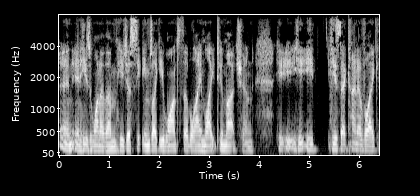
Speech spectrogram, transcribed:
and and he's one of them. He just seems like he wants the limelight too much, and he he, he he's that kind of like.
